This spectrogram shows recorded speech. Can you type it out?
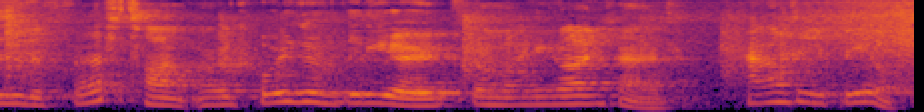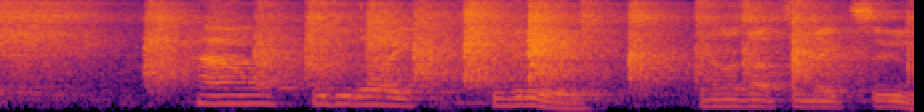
is the first time I'm recording a video from my new iPad. How do you feel? How would you like the video that I'm about to make soon?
